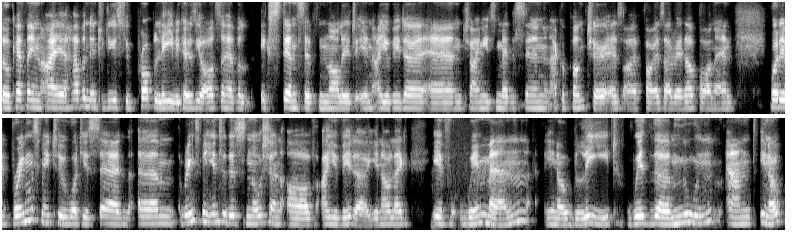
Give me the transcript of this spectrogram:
So, Kathleen, I haven't introduced you properly because you also have an extensive knowledge in Ayurveda and Chinese medicine and acupuncture, as I, far as I read up on. And what it brings me to, what you said, um, brings me into this notion of Ayurveda. You know, like if women, you know, bleed with the moon, and you know,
